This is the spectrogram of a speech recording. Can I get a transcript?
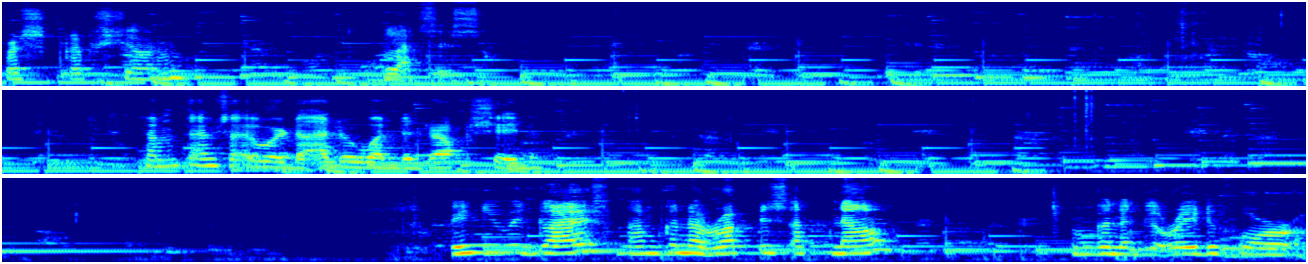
prescription glasses. Sometimes I wear the other one, the dark shade. Anyway guys, I'm gonna wrap this up now. I'm gonna get ready for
